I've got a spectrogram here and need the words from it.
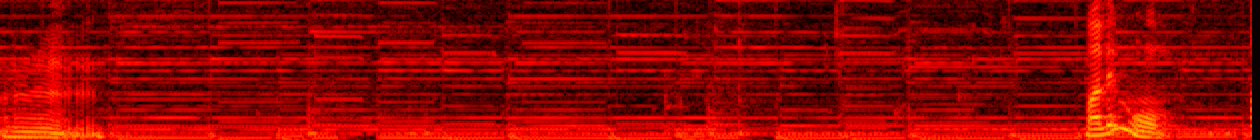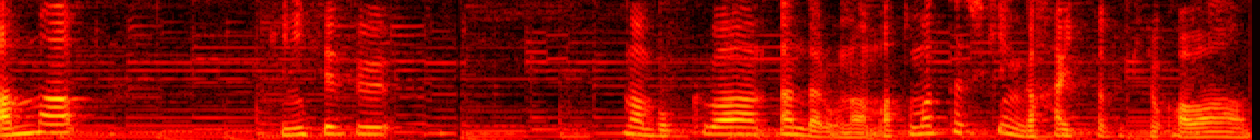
うん。まあでも、あんま気にせず、まあ僕は、なんだろうな、まとまった資金が入った時とかは、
